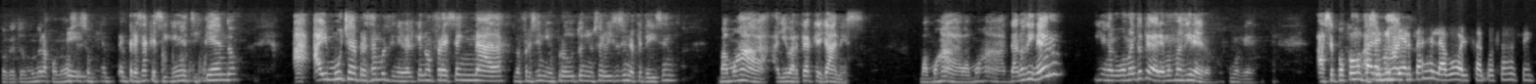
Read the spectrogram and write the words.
porque todo el mundo la conoce, Sí. son em- empresas que siguen existiendo. Hay muchas empresas multinivel que no ofrecen nada, no ofrecen ni un producto ni un servicio, sino que te dicen, vamos a, a llevarte a que ganes. Vamos a, vamos a darnos dinero y en algún momento te daremos más dinero. Como que hace poco, Como para que años, inviertas en la bolsa, cosas así.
